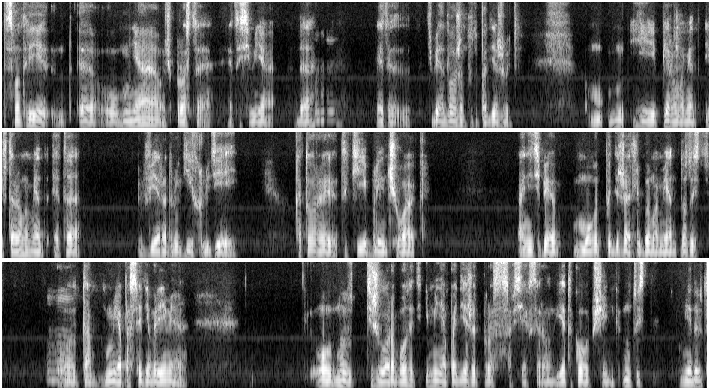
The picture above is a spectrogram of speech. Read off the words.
смотри, э, у меня очень просто это семья, да. Это тебя должен кто-то поддерживать. И первый момент. И второй момент – это вера других людей, которые такие, блин, чувак, они тебе могут поддержать в любой момент. Ну, то есть, угу. там, у меня в последнее время ну, тяжело работать, и меня поддерживают просто со всех сторон. Я такого вообще не... Ну, то есть, мне дают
